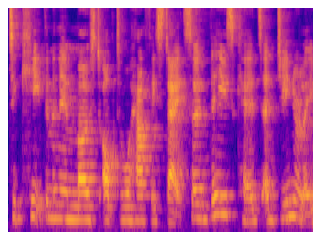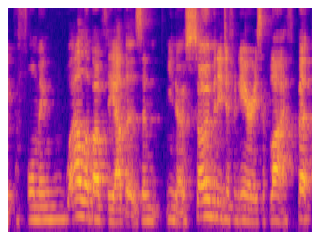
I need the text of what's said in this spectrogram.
to keep them in their most optimal healthy state. So these kids are generally performing well above the others and you know so many different areas of life. But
